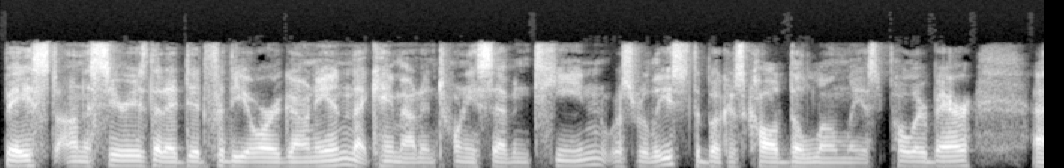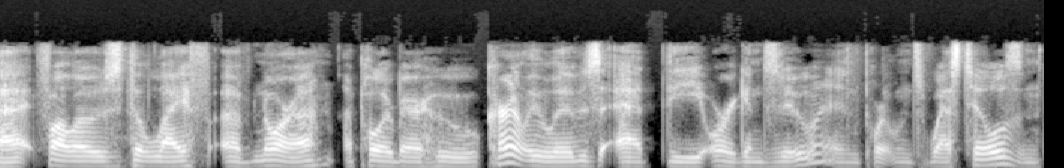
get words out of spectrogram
based on a series that I did for the Oregonian that came out in 2017 was released. The book is called The Loneliest Polar Bear. Uh, it follows the life of Nora, a polar bear who currently lives at the Oregon Zoo in Portland's West Hills. And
